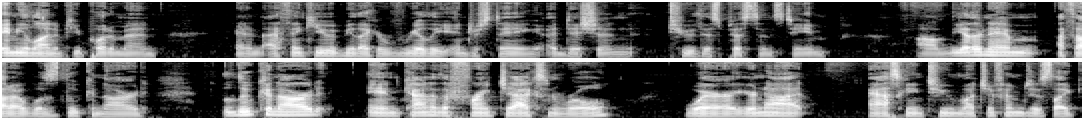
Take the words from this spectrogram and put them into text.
any lineup you put him in, and I think he would be like a really interesting addition to this Pistons team. Um, the other name I thought of was Luke Kennard. Luke Kennard in kind of the Frank Jackson role, where you're not asking too much of him, just like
